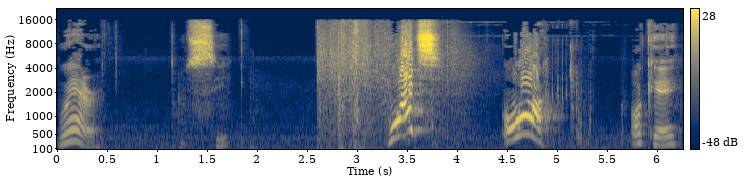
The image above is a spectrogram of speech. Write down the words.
Where? Don't see. What? Oh! Okay.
